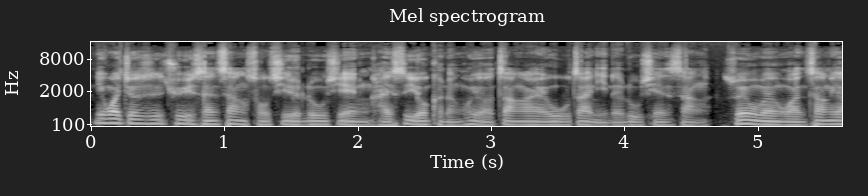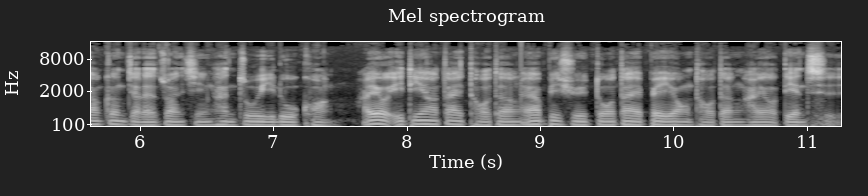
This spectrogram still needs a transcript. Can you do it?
另外就是去山上熟悉的路线，还是有可能会有障碍物在你的路线上，所以我们晚上要更加的专心和注意路况。还有一定要带头灯，还要必须多带备用头灯，还有电池。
